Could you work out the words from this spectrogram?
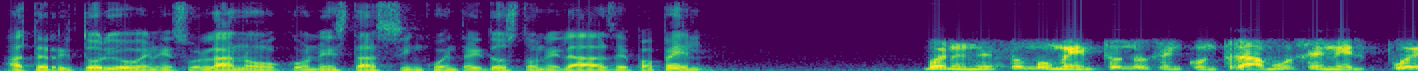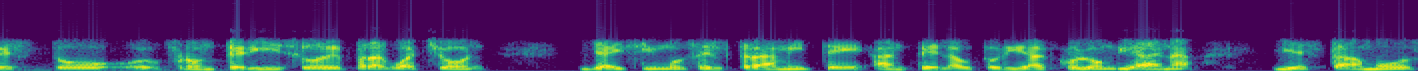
a territorio venezolano con estas 52 toneladas de papel. Bueno, en estos momentos nos encontramos en el puesto eh, fronterizo de Paraguachón. Ya hicimos el trámite ante la autoridad colombiana y estamos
